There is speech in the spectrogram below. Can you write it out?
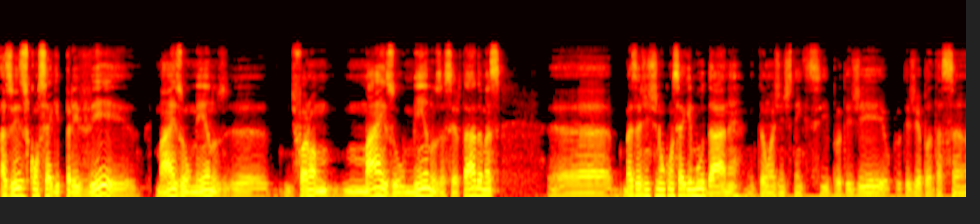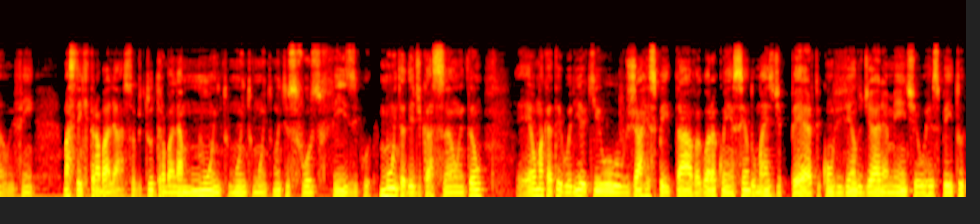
às vezes consegue prever mais ou menos, eh, de forma mais ou menos acertada, mas, eh, mas a gente não consegue mudar, né? Então a gente tem que se proteger, proteger a plantação, enfim, mas tem que trabalhar, sobretudo trabalhar muito, muito, muito, muito esforço físico, muita dedicação. Então é uma categoria que eu já respeitava, agora conhecendo mais de perto e convivendo diariamente, eu respeito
